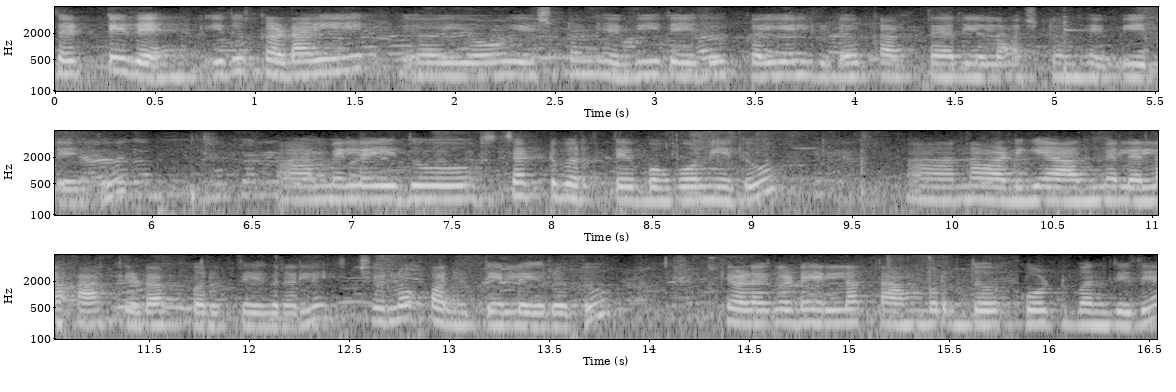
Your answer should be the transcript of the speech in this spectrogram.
ಸೆಟ್ ಇದೆ. ಇದು ಕಡಾಯಿ, ಅಯ್ಯೋ, ಎಷ್ಟೊಂದು ಹೆವಿ ಇದೆ. ಇದು ಕೈಯಲ್ಲಿ ಹಿಡೋಕೆ ಆಗ್ತಾ ಇರಲಿಲ್ಲ. ಅಷ್ಟೊಂದು ಹೆವಿ ಇದೆ ಇದು. ಆಮೇಲೆ ಇದು ಸೆಟ್ ಬರುತ್ತೆ ಬೊಗೋನಿದು ನಾವು ಅಡುಗೆ ಆದಮೇಲೆಲ್ಲ ಹಾಕಿಡೋಕೆ ಬರುತ್ತೆ ಇದರಲ್ಲಿ. ಚಲೋ ಕ್ವಾಲಿಟಿಯಲ್ಲೇ ಇರೋದು. ಕೆಳಗಡೆ ಎಲ್ಲ ತಾಮ್ರದ ಕೋಟ್ ಬಂದಿದೆ.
